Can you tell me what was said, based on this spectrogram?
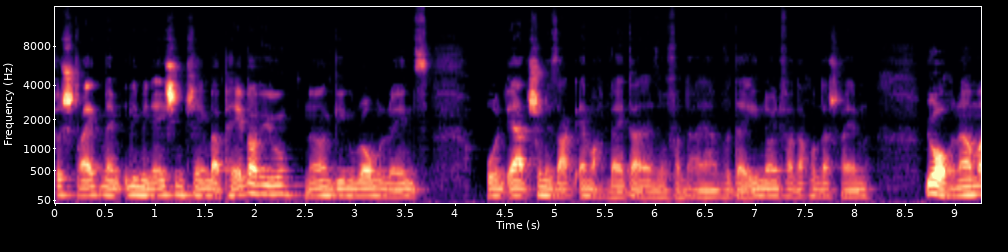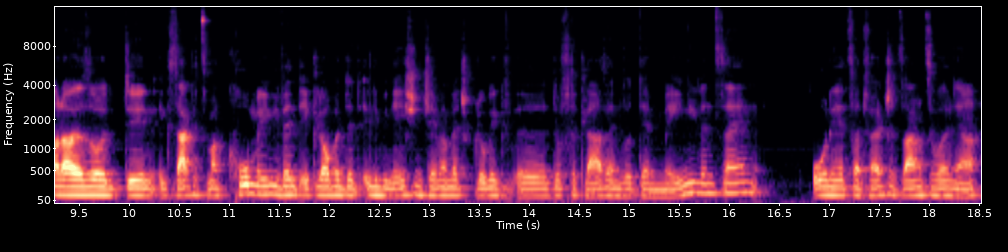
bestreiten beim Elimination Chamber Pay-Per-View ne, gegen Roman Reigns. Und er hat schon gesagt, er macht weiter, also von daher wird er eh einen neuen Vertrag unterschreiben. Ja, dann haben wir da also den, ich sag jetzt mal Co-Main Event, ich glaube, das Elimination Chamber Match, glaube ich, äh, dürfte klar sein, wird der Main Event sein, ohne jetzt was Falsches sagen zu wollen, ja.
